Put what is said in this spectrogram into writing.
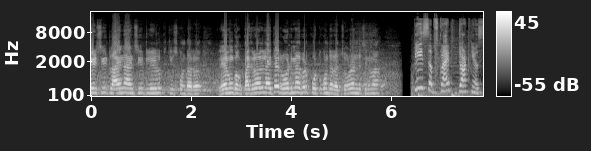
ఏడు సీట్లు ఆయన ఆయన సీట్లు వీళ్ళు తీసుకుంటారు. రేపు ఇంకొక పది రోజులు అయితే రోడ్డు మీద కూడా కొట్టుకుంటారు. చూడండి సినిమా. Please subscribe dot news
